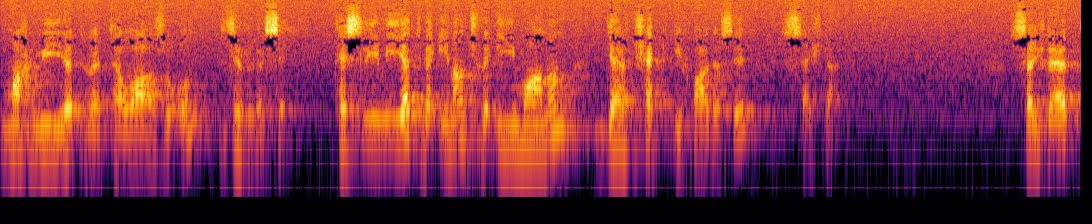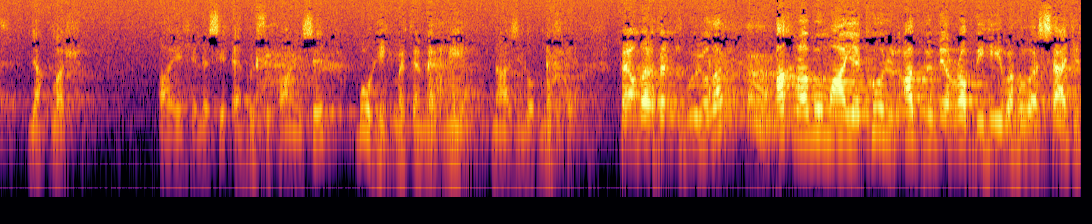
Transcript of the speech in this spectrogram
mahviyet ve tevazuun zirvesi. Teslimiyet ve inanç ve imanın gerçek ifadesi secde. Secde et, yaklaş. Ayet kellesi, emri sübhanesi bu hikmete mebni nazil olmuştur. Peygamber Efendimiz buyuruyorlar. Akrabu ma yekunul abdu min rabbihi ve huve sacid.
